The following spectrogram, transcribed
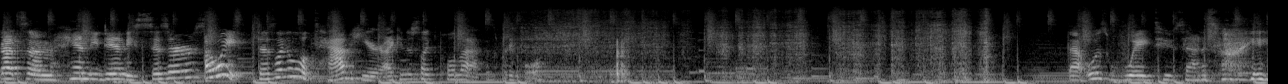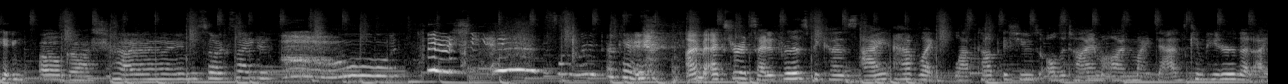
Got some handy dandy scissors. Oh wait, there's like a little tab here. I can just like pull that. That's pretty cool. That was way too satisfying. oh gosh, I'm so excited. Oh, there she is! Oh, okay. I'm extra excited for this because I have like laptop issues all the time on my dad's computer that I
